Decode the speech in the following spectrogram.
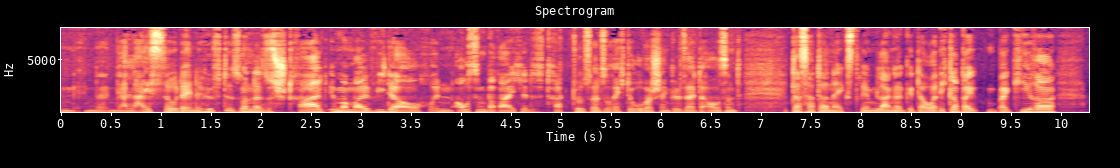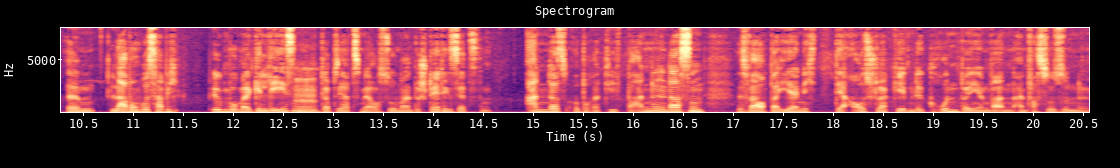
in, in, der, in der Leiste oder in der Hüfte, sondern es strahlt immer mal wieder auch in Außenbereiche des Traktors, also rechte Oberschenkelseite aus. Und das hat dann extrem lange gedauert. Ich glaube, bei, bei Kira ähm, Labombus habe ich irgendwo mal gelesen. Ich glaube, sie hat es mir auch so mal bestätigt. Sie hat es dann anders operativ behandeln lassen. Es war auch bei ihr nicht der ausschlaggebende Grund. Bei ihr waren einfach so, so, eine,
